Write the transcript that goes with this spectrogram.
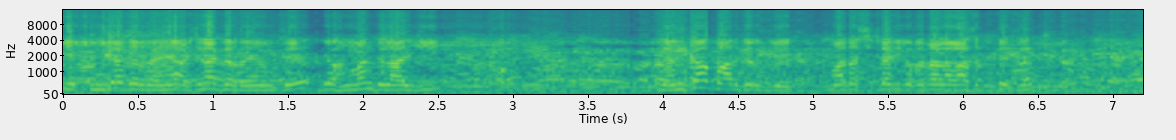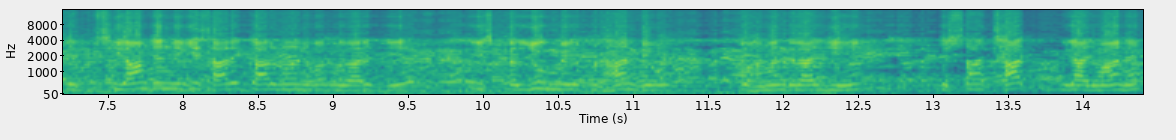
ये पूजा कर रहे हैं, अर्चना कर रहे हैं उनसे जब हनुमंत लाल जी लंका पार करके माता सीता जी का पता लगा सकते थे। जब श्री रामचंद्र जी के सारे कार्य उन्होंने निवारित किए। तो इस कलयुग में प्रधान देव जो हनुमंत लाल जी हैं जो साक्षात विराजमान हैं।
